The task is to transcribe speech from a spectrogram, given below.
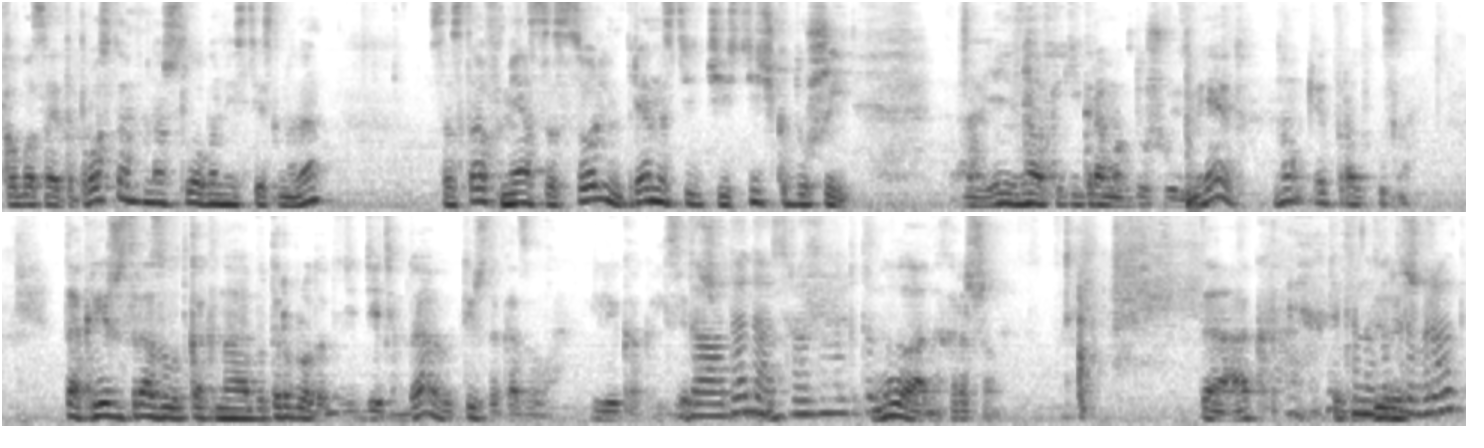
колбаса это просто, наш слоган, естественно, да? Состав мясо, соль, пряности, частичка души. А, Я не знаю, в каких граммах душу измеряют, но это правда вкусно. Так, режь сразу вот как на бутерброды де- детям, да? Ты же заказывала? Или как? Или Да, да, да, сразу на бутерброд. Ну ладно, хорошо. Так. Это на дырочка. бутерброд?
